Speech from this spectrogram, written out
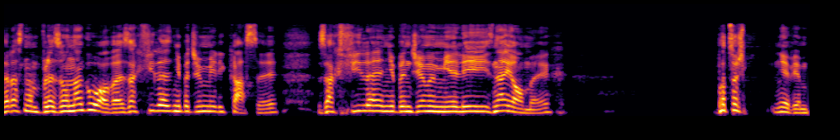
zaraz nam wlezą na głowę, za chwilę nie będziemy mieli kasy, za chwilę nie będziemy mieli znajomych, bo coś, nie wiem,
